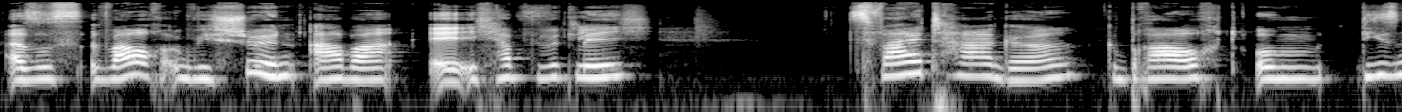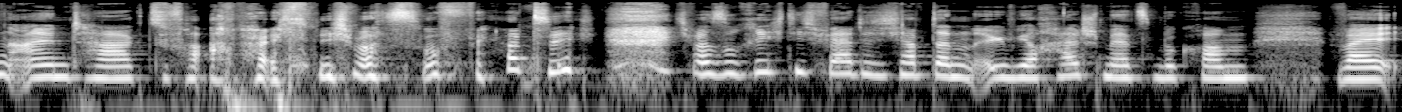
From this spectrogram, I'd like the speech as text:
Also es war auch irgendwie schön, aber ey, ich habe wirklich zwei Tage gebraucht, um diesen einen Tag zu verarbeiten. Ich war so fertig. Ich war so richtig fertig. Ich habe dann irgendwie auch Halsschmerzen bekommen, weil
